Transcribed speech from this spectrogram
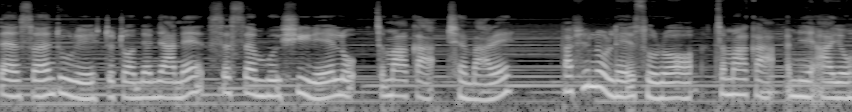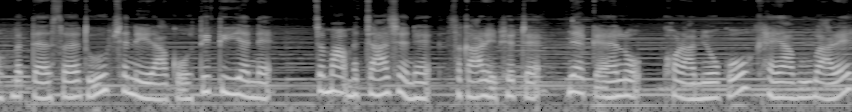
တန်ဆွမ်းသူတွေတော်တော်များများနဲ့ဆက်ဆက်မှုရှိတယ်လို့ကျမကထင်ပါတယ်။ဘာဖြစ်လို့လဲဆိုတော့ကျမကအမြင်အာရုံမတန်ဆွမ်းသူဖြစ်နေတာကိုတိတိရက်နဲ့ကျမမကြားချင်တဲ့စကားတွေဖြစ်တဲ့မြက်ကန်းလို့ခေါ်တာမျိုးကိုခံရမှုပါတယ်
